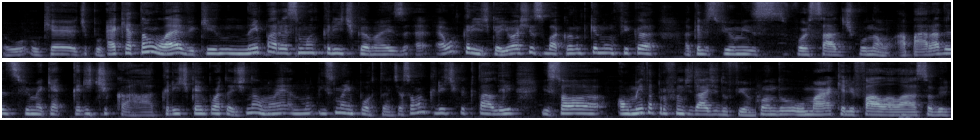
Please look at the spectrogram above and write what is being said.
O, o que é, tipo, é que é tão leve que nem parece uma crítica, mas é, é uma crítica. E eu acho isso bacana porque não fica aqueles filmes forçados, tipo, não, a parada desse filme aqui é criticar, a crítica é importante. Não, não é, não- isso não é importante, é só uma crítica que tá ali e só aumenta a profundidade do filme. Quando o Mark, ele fala lá sobre,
